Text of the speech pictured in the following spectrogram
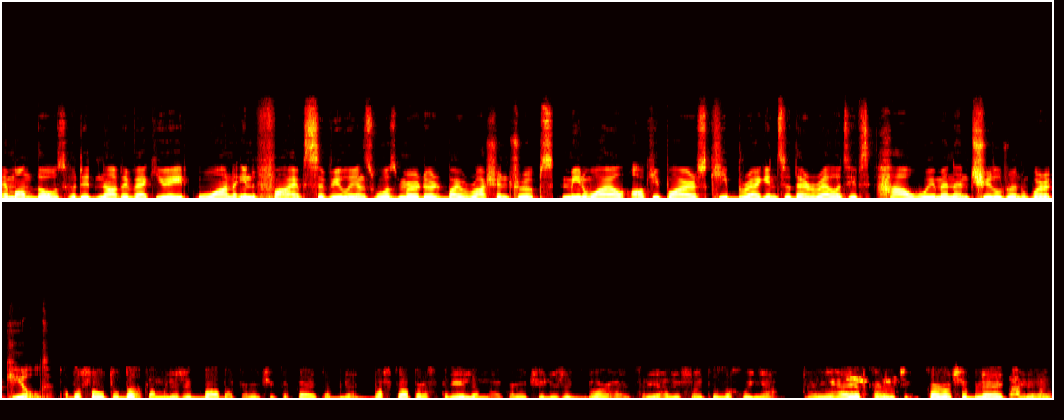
among those who did not evacuate, one in five civilians was murdered murdered by Russian troops. Meanwhile, occupiers keep bragging to their relatives how women and children were killed. Подошел туда, там лежит баба, короче, какая-то, блядь, башка простреленная, короче, лежит, дергается. Я говорю, что это за хуйня? Они говорят, короче, короче блядь, э,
